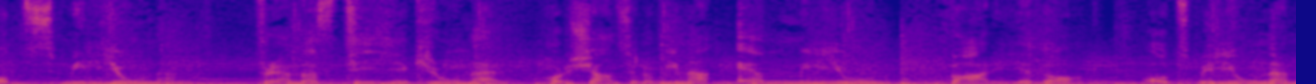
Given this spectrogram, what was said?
Oddsmiljonen. För endast 10 kronor har du chansen att vinna en miljon varje dag. Oddsmiljonen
